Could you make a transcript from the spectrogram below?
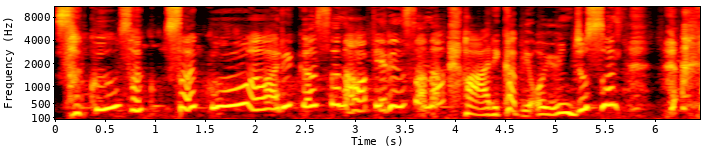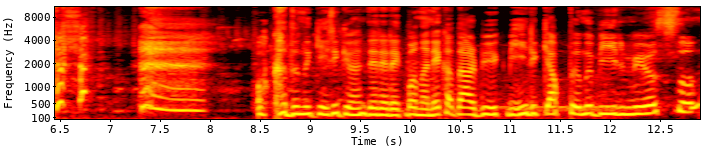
Saku, Saku, Saku harikasın. Aferin sana. Harika bir oyuncusun. o kadını geri göndererek bana ne kadar büyük bir iyilik yaptığını bilmiyorsun.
